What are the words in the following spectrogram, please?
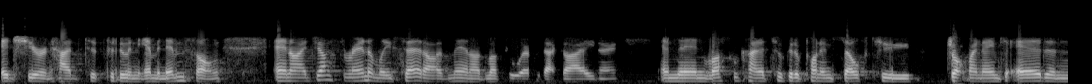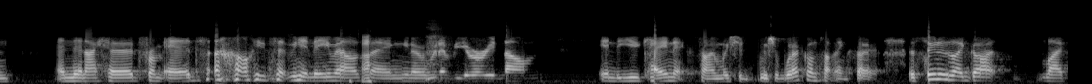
Ed Sheeran had to, for doing the Eminem song and I just randomly said, "Oh man, I'd love to work with that guy," you know and then Russell kind of took it upon himself to drop my name to Ed, and and then I heard from Ed. he sent me an email saying, you know, whenever you're in um in the UK next time, we should we should work on something. So as soon as I got like,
